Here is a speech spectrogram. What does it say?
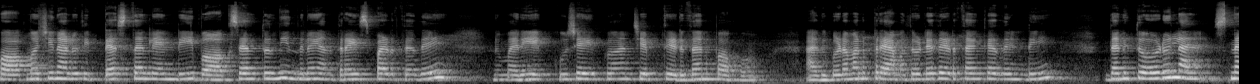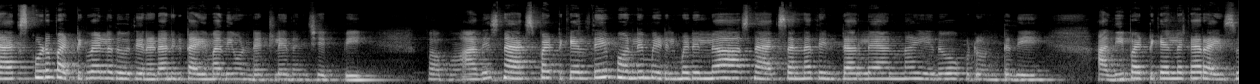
కోపం వచ్చి నాలుగు తిట్టేస్తానులేండి బాక్స్ ఎంత ఉంది ఇందులో ఎంత రైస్ పడుతుంది? నువ్వు మరీ ఎక్కువ చేయకు అని చెప్పి తిడతాను పాపం. అది కూడా మనం ప్రేమతోటే తిడతాం కదండి. దానికి తోడు స్నాక్స్ కూడా పట్టుకు వెళ్ళదు తినడానికి టైం అది ఉండట్లేదని చెప్పి. పాపం. అదే స్నాక్స్ పట్టుకెళ్తే పోన్లీ మిడిల్ మిడిల్లో ఆ స్నాక్స్ అన్నా తింటారులే అన్న ఏదో ఒకటి ఉంటుంది. అది పట్టుకెళ్ళక రైస్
